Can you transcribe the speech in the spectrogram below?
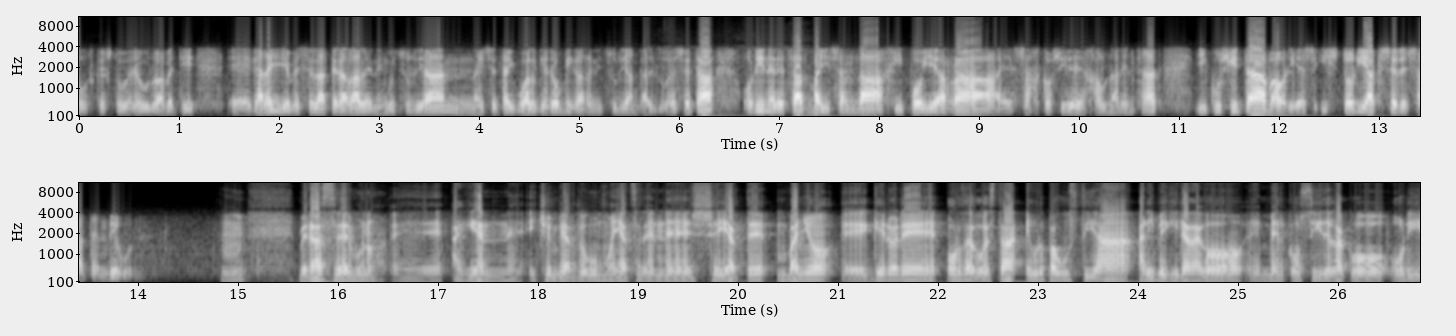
aurkeztu bere burua beti, e, garaile bezala atera da lehenengo itzulian, naiz eta igual gero bigarren itzulian galdu, ez? Eta hori niretzat bai izan da jipoierra e, sarkozide jaunarentzat ikusita, ba hori, ez? Historiak zer esaten digun. Mhm. Beraz, e, bueno, e, agian e, itxoen behar dugu maiatzaren e, sei arte, baino e, gero ere hor dago ez da, Europa guztia ari begira dago e, Merkozi delako hori,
